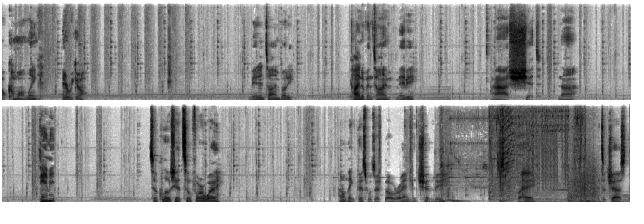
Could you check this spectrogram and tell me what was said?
Oh, come on, Link. There we go. Made in time, buddy. Kind of in time, maybe. Ah, shit. Nah. Damn it. So close yet so far away. I don't think this was it though, right? It shouldn't be. But hey, it's a chest.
